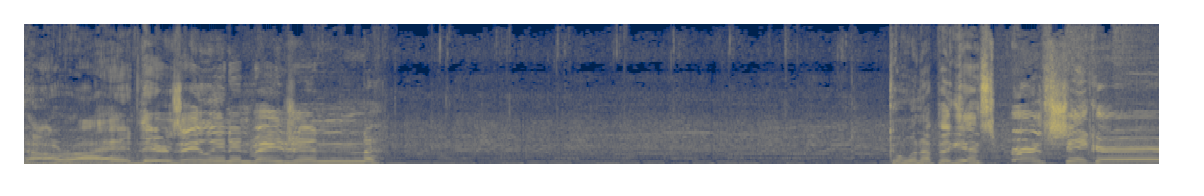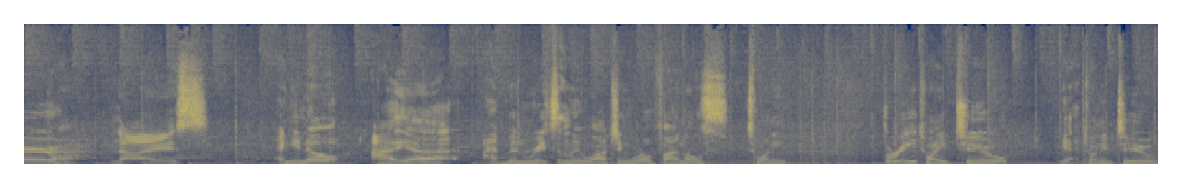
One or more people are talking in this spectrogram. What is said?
All right, there's Alien Invasion. Going up against Earthshaker. Nice. And you know, I uh I've been recently watching World Finals 23, 22. Yeah, 22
